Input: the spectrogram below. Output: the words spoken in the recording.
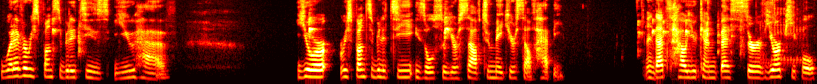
whatever responsibilities you have. Your responsibility is also yourself to make yourself happy. And that's how you can best serve your people.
